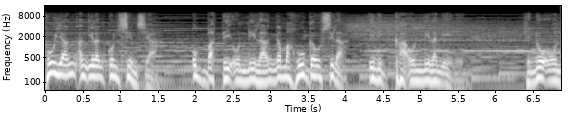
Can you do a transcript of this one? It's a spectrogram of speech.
Huyang ang ilang konsensya ug bation nila nga mahugaw sila inigkaon nila nini. Hinuon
